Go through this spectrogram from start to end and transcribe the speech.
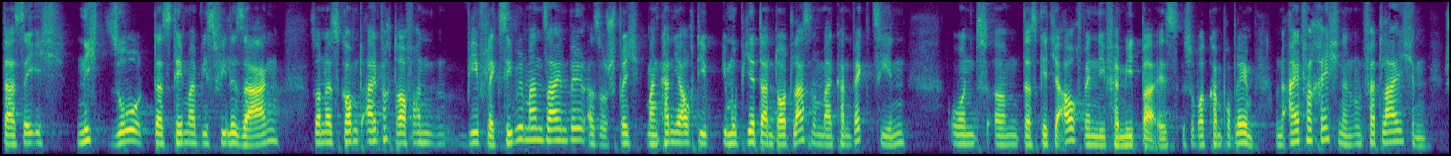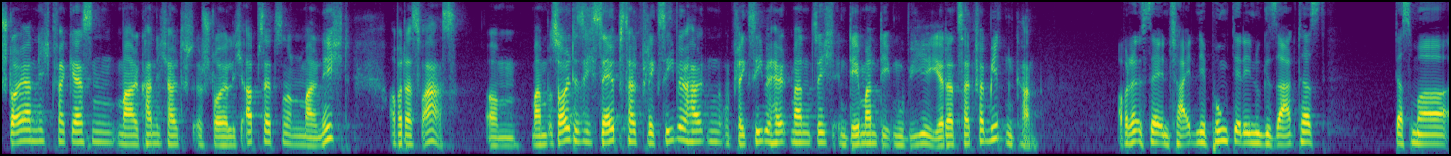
da sehe ich nicht so das Thema, wie es viele sagen, sondern es kommt einfach darauf an, wie flexibel man sein will. Also sprich, man kann ja auch die Immobilie dann dort lassen und man kann wegziehen. Und ähm, das geht ja auch, wenn die vermietbar ist, ist überhaupt kein Problem. Und einfach rechnen und vergleichen. Steuern nicht vergessen, mal kann ich halt äh, steuerlich absetzen und mal nicht. Aber das war's. Ähm, man sollte sich selbst halt flexibel halten und flexibel hält man sich, indem man die Immobilie jederzeit vermieten kann. Aber dann ist der entscheidende Punkt, der den du gesagt hast, dass man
